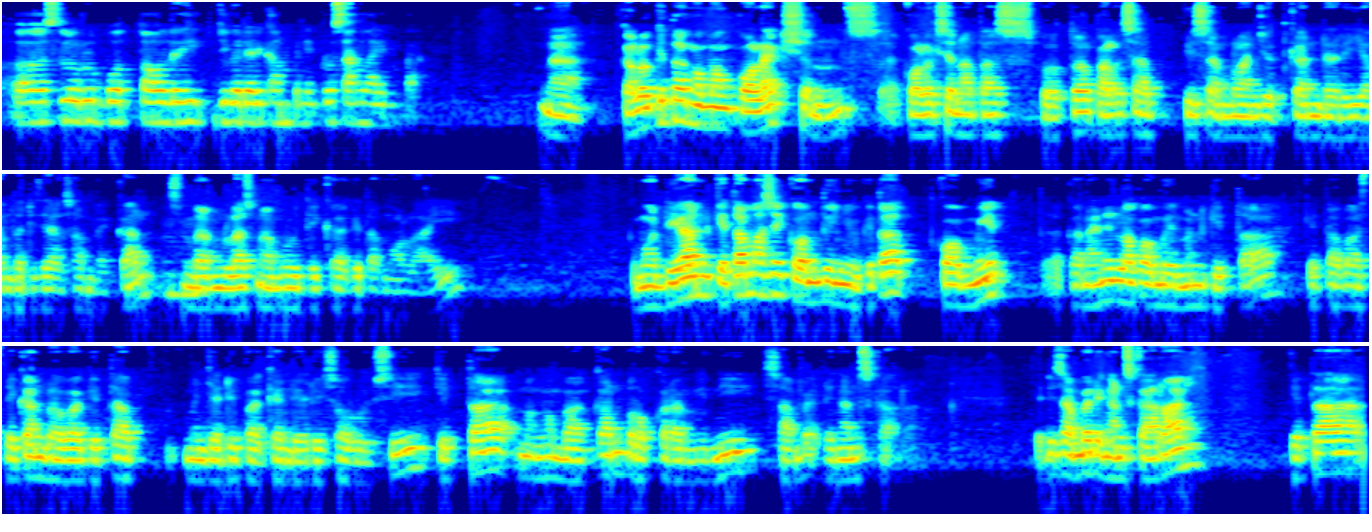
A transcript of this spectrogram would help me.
eh, seluruh botol dari juga dari company perusahaan lain, Pak? Nah, kalau kita ngomong collections, collection atas botol, kalau saya bisa melanjutkan dari yang tadi saya sampaikan, Mhm. 1993 kita mulai. Kemudian kita masih continue, kita komit, karena ini adalah komitmen kita, kita pastikan bahwa kita menjadi bagian dari solusi, kita mengembangkan program ini sampai dengan sekarang. Jadi sampai dengan sekarang, kita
